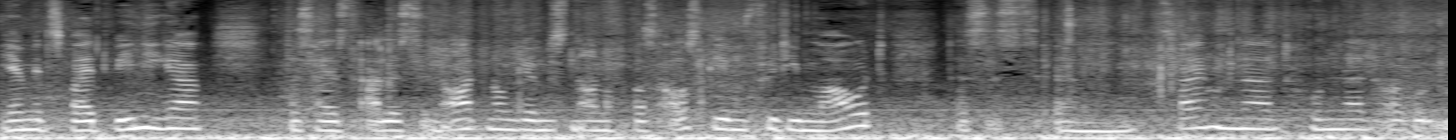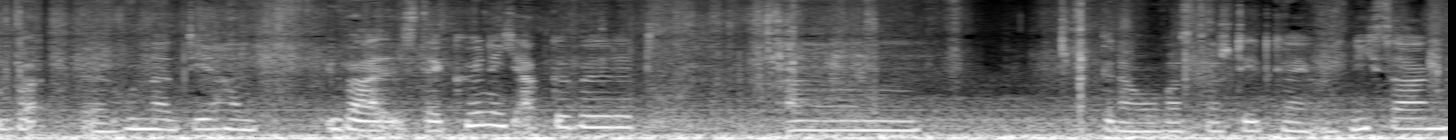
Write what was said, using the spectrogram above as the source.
Wir haben jetzt weit weniger, das heißt alles in Ordnung. Wir müssen auch noch was ausgeben für die Maut. Das ist ähm, 200, 100 Euro, über, äh, 100 Dirham. Überall ist der König abgebildet. Ähm, genau, was da steht, kann ich euch nicht sagen.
